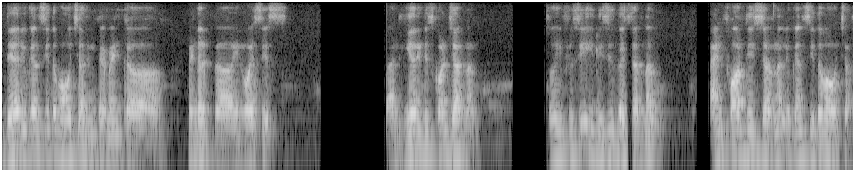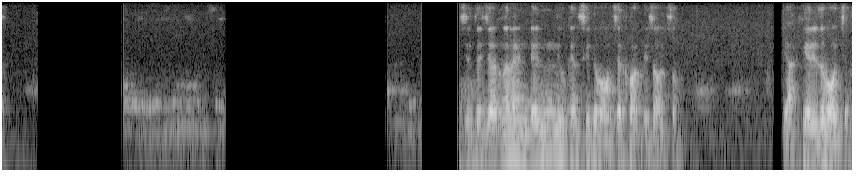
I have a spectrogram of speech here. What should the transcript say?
there you can see the voucher in payment uh, vendor uh, invoices. And here it is called journal. So if you see this is the journal. And for this journal you can see the voucher. This is the journal and then you can see the voucher for this also. Yeah, here is the voucher.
